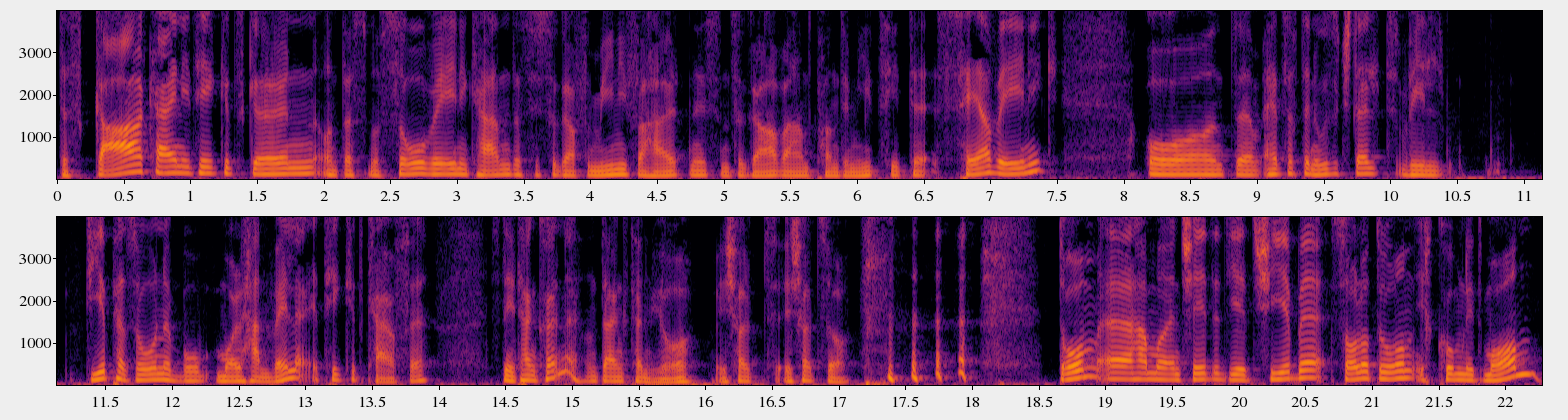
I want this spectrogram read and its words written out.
dass gar keine Tickets gehen und dass wir so wenig haben, das ist sogar für meine Verhältnisse und sogar während Pandemiezeiten sehr wenig. Und ähm, hat sich dann herausgestellt, weil die Personen, die mal haben wollen, ein Ticket kaufen, es nicht haben können und denkt haben, ja, ist halt, ist halt so. Darum äh, haben wir entschieden, jetzt schieben. Solothurn, ich komme nicht morgen,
